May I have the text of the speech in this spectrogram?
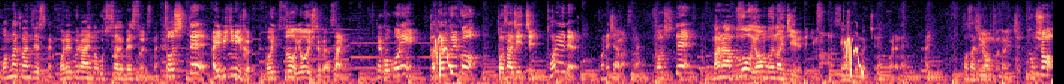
こんな感じですね。これぐらいの薄さがベストですね。そして合いびき肉。こいつを用意してください。でここに片栗粉小さじ1トレーでこねちゃいますね。そしてマナブを4分の1入れていきます。4分の1ねこれね。はい。小さじ4分の1胡椒、は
